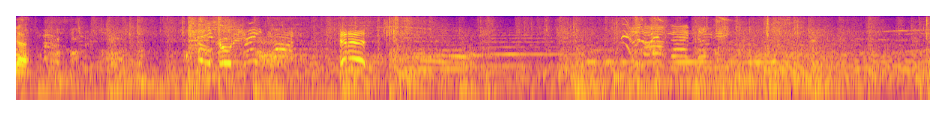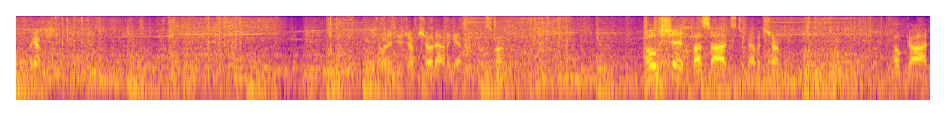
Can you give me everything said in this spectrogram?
Get it. Go, Cody! Hit it! There, Cody. Look up! I want to do jump showdown again. It was fun. Oh shit! Buzz saws took off a chunk. Oh god.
